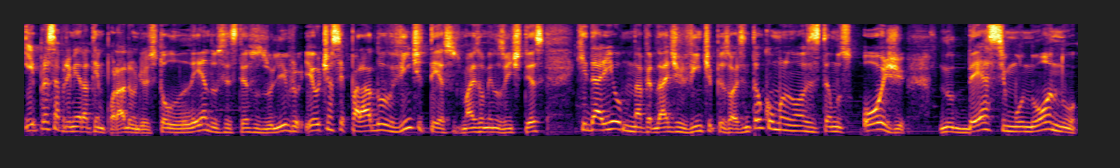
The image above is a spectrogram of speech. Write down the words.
E para essa primeira temporada, onde eu estou lendo esses textos do livro, eu tinha separado 20 textos, mais ou menos 20 textos, que dariam, na verdade, 20 episódios. Então, como nós estamos hoje no 19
